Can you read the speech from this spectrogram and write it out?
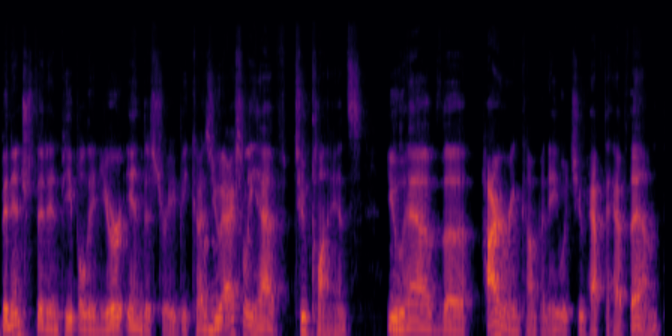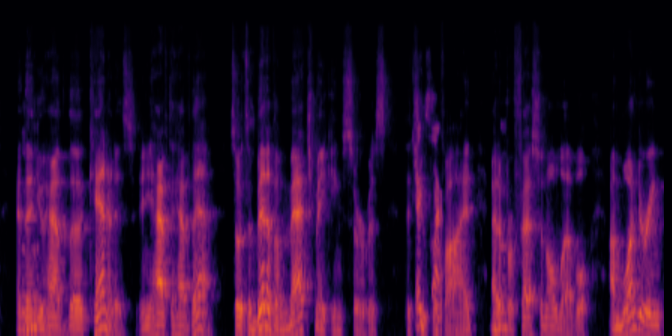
been interested in people in your industry because you actually have two clients. You Mhm. have the hiring company, which you have to have them, and then Mhm. you have the candidates, and you have to have them. So it's a bit of a matchmaking service that you Exactly. provide at a Mhm. professional level. I'm wondering,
